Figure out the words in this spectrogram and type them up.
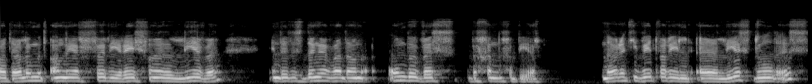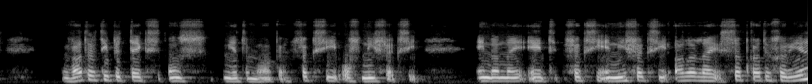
wat hulle moet aanleer vir die res van hulle lewe en dit is dinge wat dan onbewus begin gebeur. Nou dat jy weet wat die uh, leesdoel is, watter tipe teks ons mee te maak, fiksie of nie fiksie. En dan het fiksie en nie fiksie allerlei subkategorieë.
